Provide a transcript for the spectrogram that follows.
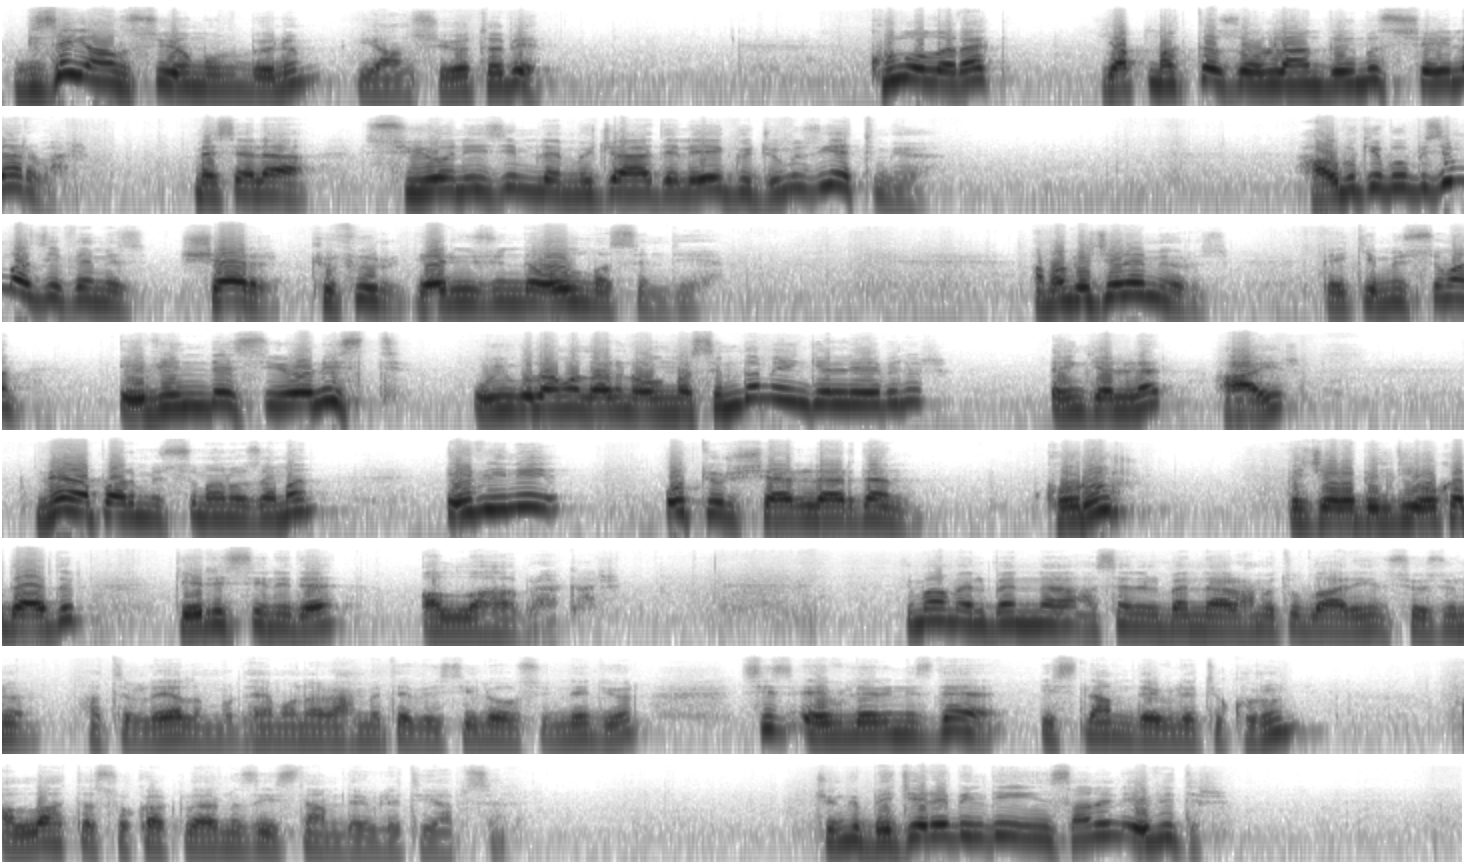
bize yansıyor mu bu bölüm? Yansıyor tabi. Kul olarak yapmakta zorlandığımız şeyler var. Mesela Siyonizmle mücadeleye gücümüz yetmiyor. Halbuki bu bizim vazifemiz. Şer, küfür yeryüzünde olmasın diye. Ama beceremiyoruz. Peki Müslüman evinde Siyonist uygulamaların olmasını da mı engelleyebilir? Engeller? Hayır. Ne yapar Müslüman o zaman? Evini o tür şerlerden korur. Becerebildiği o kadardır. Gerisini de Allah'a bırakar. İmam el-Benna, Hasan el-Benna rahmetullahi aleyhin sözünü hatırlayalım burada. Hem ona rahmete vesile olsun. Ne diyor? Siz evlerinizde İslam devleti kurun. Allah da sokaklarınızı İslam devleti yapsın. Çünkü becerebildiği insanın evidir.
